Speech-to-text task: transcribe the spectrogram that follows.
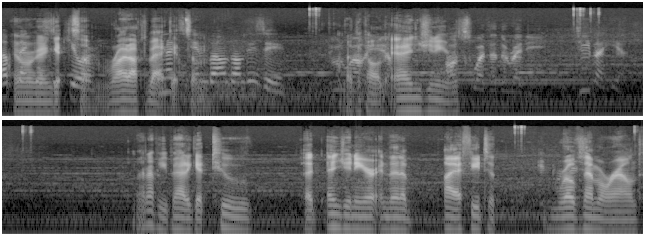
Uplink and we're gonna get secure. some right off the bat. Get some inbound on what they call it, engineers. Might not be bad to get two, an engineer and then a IFE to rove them around.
